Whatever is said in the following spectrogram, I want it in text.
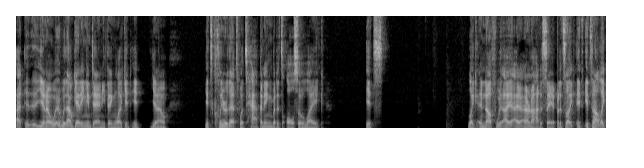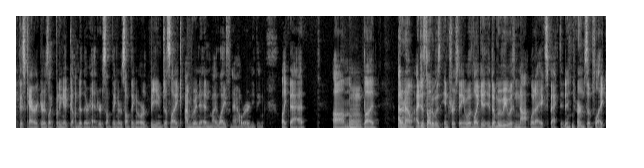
uh, you know without getting into anything like it it you know it's clear that's what's happening but it's also like it's like enough with I I don't know how to say it, but it's like it, it's not like this character is like putting a gun to their head or something or something or being just like I'm going to end my life now or anything like that. Um, Mhm. but I don't know. I just thought it was interesting. It was like it, the movie was not what I expected in terms of like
